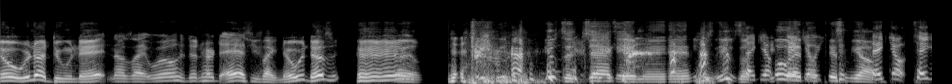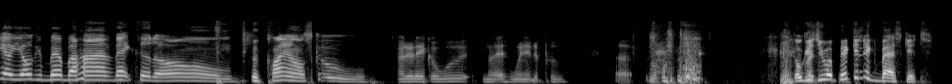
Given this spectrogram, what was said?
"No, we're not doing that." And I was like, "Well, it doesn't hurt to ask." He's like, "No, it doesn't." Well, he was a jackhead, man. He was, he was a, Take your- oh, take that your- pissed me off. take your take your Yogi Bear behind back to the um clown school. Hundred Acre Woods. No, that's Winnie the Pooh. Go get you a picnic basket.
